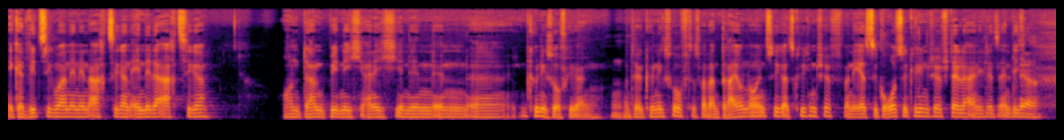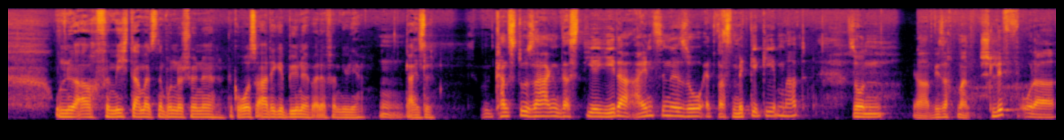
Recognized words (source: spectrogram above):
Eckhard Witzigmann in den 80ern, Ende der 80er. Und dann bin ich eigentlich in den in, äh, Königshof gegangen. Mhm. Hotel Königshof, das war dann 93 als Küchenchef, meine erste große Küchenchefstelle eigentlich letztendlich. Ja. Und auch für mich damals eine wunderschöne, eine großartige Bühne bei der Familie mhm. Geisel. Kannst du sagen, dass dir jeder Einzelne so etwas mitgegeben hat? So ein, ja, wie sagt man, Schliff oder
